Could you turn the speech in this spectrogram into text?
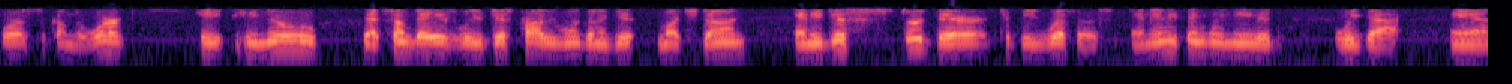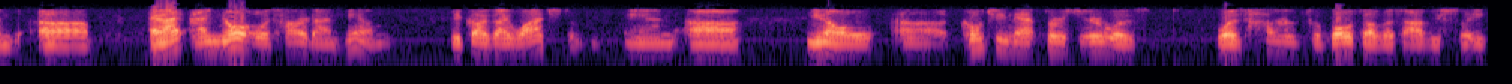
for us to come to work. He, he knew that some days we just probably weren't going to get much done. And he just stood there to be with us and anything we needed, we got. And, uh, and I, I know it was hard on him because I watched him and, uh, you know, uh, coaching that first year was, was hard for both of us, obviously.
